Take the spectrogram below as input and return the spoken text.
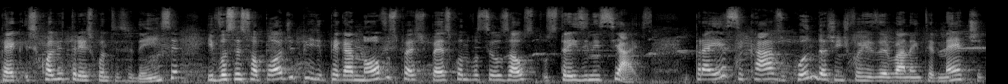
pega, escolhe três com antecedência e você só pode pe- pegar novos Fast Pass quando você usar os, os três iniciais. Para esse caso, quando a gente foi reservar na internet,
